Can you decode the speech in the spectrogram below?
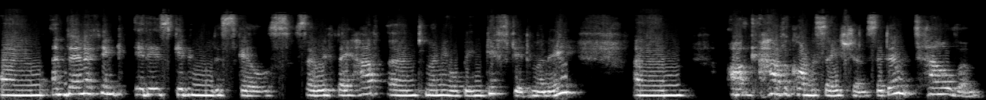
Um, and then I think it is giving them the skills. So if they have earned money or been gifted money, um, have a conversation. So don't tell them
